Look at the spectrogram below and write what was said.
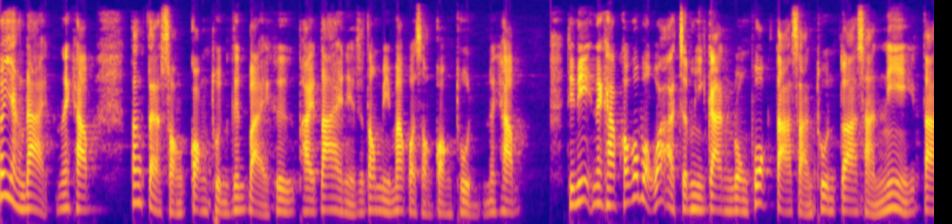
ก็ยังได้นะครับ ตั้งแต่ 2 กองทุนขึ้นไป คือภายใต้เนี่ยจะต้องมีมากกว่า 2 กองทุนนะครับทีนี้นะครับเขาก็บอกว่าอาจจะมีการลงพวกตราสารทุนตราสารหนี้ตรา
